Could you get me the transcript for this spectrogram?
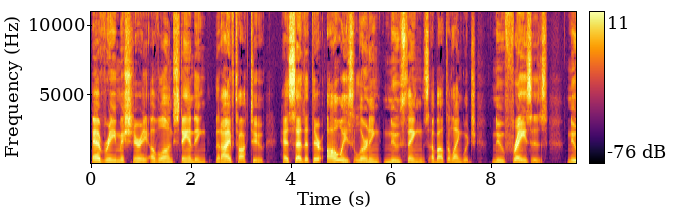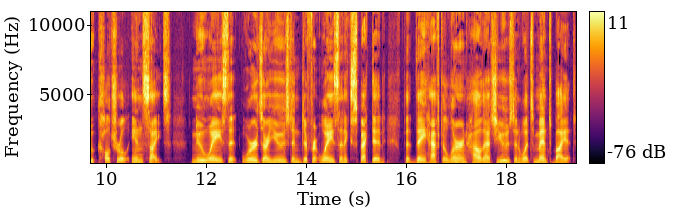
Every missionary of long standing that I've talked to has said that they're always learning new things about the language, new phrases, new cultural insights, new ways that words are used in different ways than expected, that they have to learn how that's used and what's meant by it,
